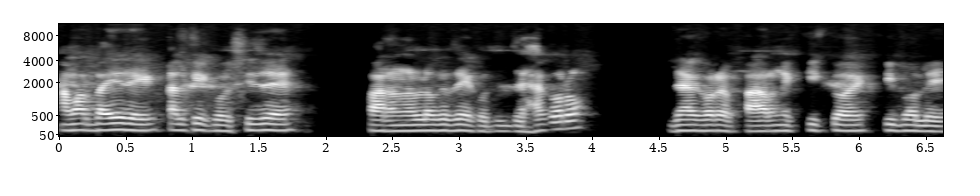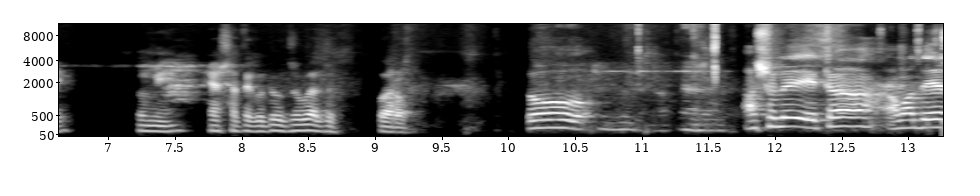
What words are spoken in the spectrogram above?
আমার বাইরে কালকে কইছি যে পারানোর লগে যে একদিন দেখা করো। দেখা করে পারানে কি কয়, কি বলে তুমি এর সাথে কোথাও যোগাযোগ করো। তো আসলে এটা আমাদের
